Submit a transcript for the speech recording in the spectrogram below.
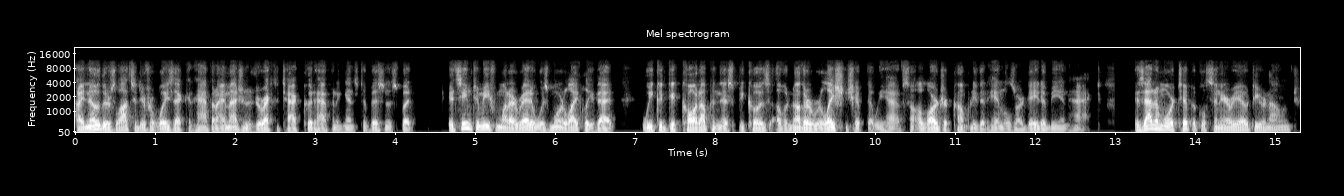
i know there's lots of different ways that can happen. I imagine a direct attack could happen against a business but it seemed to me from what i read it was more likely that we could get caught up in this because of another relationship that we have so a larger company that handles our data being hacked is that a more typical scenario to your knowledge?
